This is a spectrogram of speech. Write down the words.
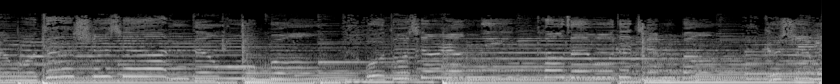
让我的世界黯淡无光我多想让你靠在我的肩膀可是我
